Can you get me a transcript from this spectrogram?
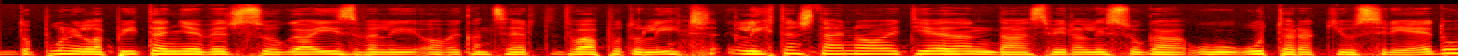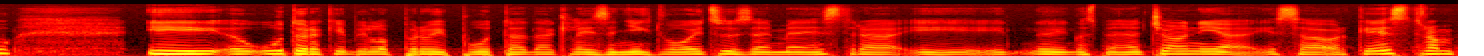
dopunila pitanje, već su ga izveli ovaj koncert dva puta u Lich- Lichtensteinu ovaj tjedan, da svirali su ga u utorak i u srijedu. I uh, utorak je bilo prvi puta, dakle, za njih dvojicu, za maestra i, i gospodina Čonija i sa orkestrom.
